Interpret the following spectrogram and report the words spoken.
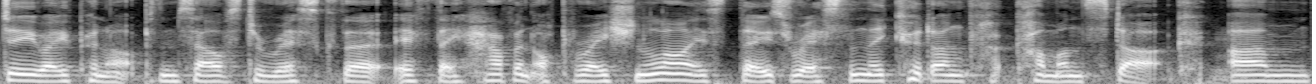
do open up themselves to risk that if they haven't operationalised those risks, then they could un- come unstuck. Um,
